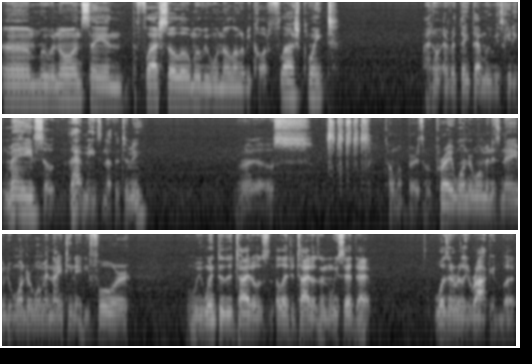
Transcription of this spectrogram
Um, moving on, saying the Flash solo movie will no longer be called Flashpoint. I don't ever think that movie is getting made, so that means nothing to me. What else? Talking about Birds of Prey. Wonder Woman is named Wonder Woman 1984. We went through the titles, alleged titles, and we said that wasn't really rocking, but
